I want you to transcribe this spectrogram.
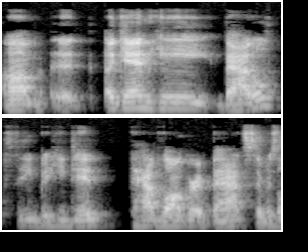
um, again, he battled. He he did have longer at bats. There was a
